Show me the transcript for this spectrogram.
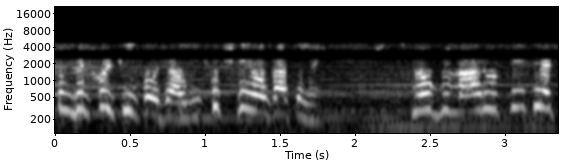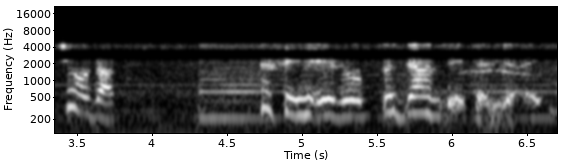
तुम बिल्कुल ठीक हो जाओगी, कुछ नहीं होगा तुम्हें। लोग बीमार होते हैं, फिर अच्छे हो जाते ये रोग तो जान लेकर जाएगी।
